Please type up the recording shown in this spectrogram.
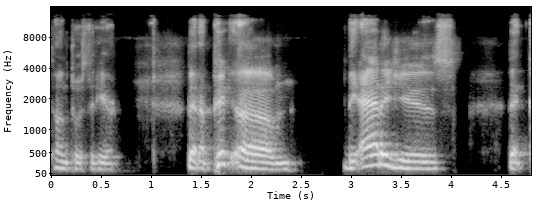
tongue twisted here. That a pic, um, the adage is that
